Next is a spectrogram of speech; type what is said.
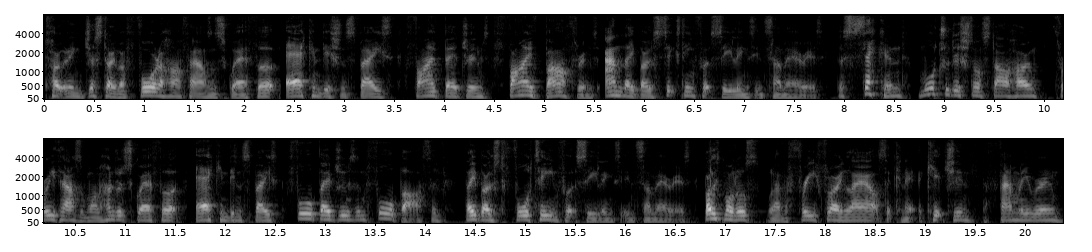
totaling just over 4,500 square foot, air conditioned space, five bedrooms, five bathrooms, and they boast 16 foot ceilings in some areas. The second, more traditional style home, 3,100 square foot, air conditioned space, four bedrooms, and four baths. They boast 14 foot ceilings in some areas. Both models will have a free flowing layouts that connect the kitchen, the family room,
